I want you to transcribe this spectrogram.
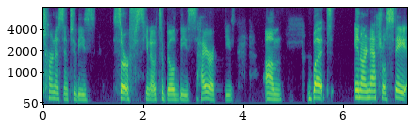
turn us into these serfs you know to build these hierarchies. Um, but in our natural state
